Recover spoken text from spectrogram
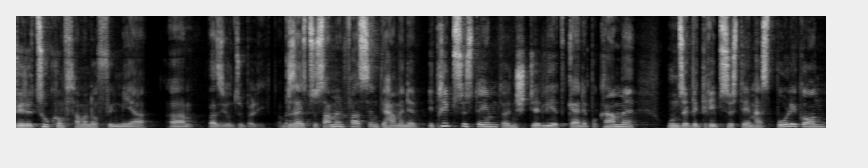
Für die Zukunft haben wir noch viel mehr, ähm, was ich uns überlegt. Aber das heißt zusammenfassend, wir haben ein Betriebssystem, da installiert kleine Programme. Unser Betriebssystem heißt Polygon.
